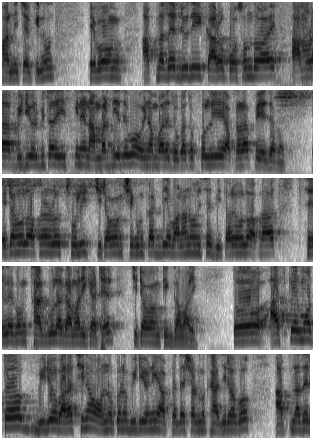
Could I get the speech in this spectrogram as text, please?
ফার্নিচার কিনুন। এবং আপনাদের যদি কারও পছন্দ হয়, আমরা ভিডিওর ভিতরে স্ক্রিনে নাম্বার দিয়ে দেবো, ওই নাম্বারে যোগাযোগ করলেই আপনারা পেয়ে যাবেন। এটা হলো আপনার হলো চলির চিটাগং সেগুন কাঠ দিয়ে বানানো হয়েছে। ভিতরে হলো আপনার সেল এবং থাকগুলা গামারি কাঠের চিটাগং টিক গামারি। তো আজকের মতো ভিডিও বাড়াচ্ছি না, অন্য কোনো ভিডিও নিয়ে আপনাদের সম্মুখে হাজির হব। আপনাদের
